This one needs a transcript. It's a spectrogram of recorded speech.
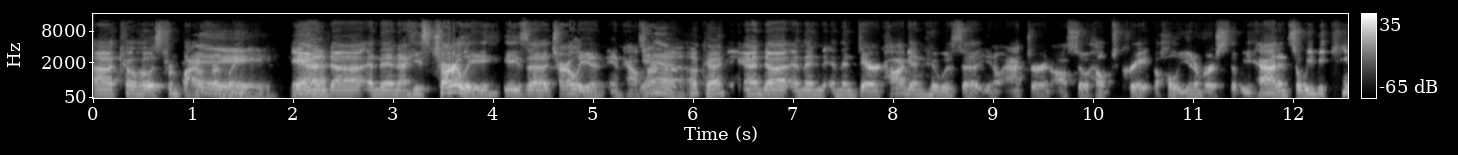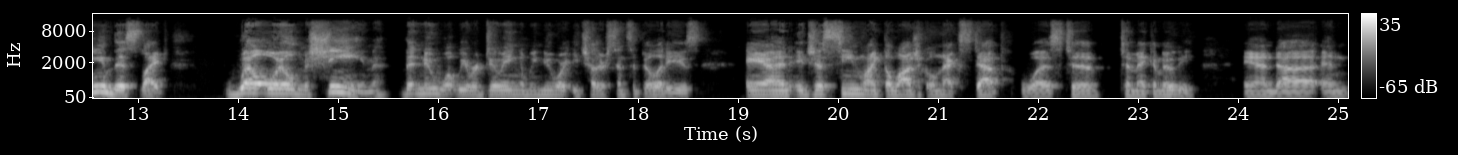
uh, co-host from BioFriendly, Hey, yeah, and uh, and then uh, he's Charlie, he's uh, Charlie in, in House yeah, okay, and uh, and then and then Derek Hagen, who was a you know actor and also helped create the whole universe that we had, and so we became this like well-oiled machine that knew what we were doing and we knew each other's sensibilities, and it just seemed like the logical next step was to to make a movie, and uh, and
